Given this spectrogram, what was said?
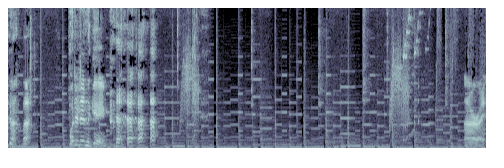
put it in the game. All right.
